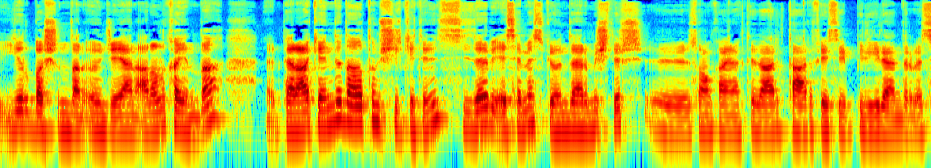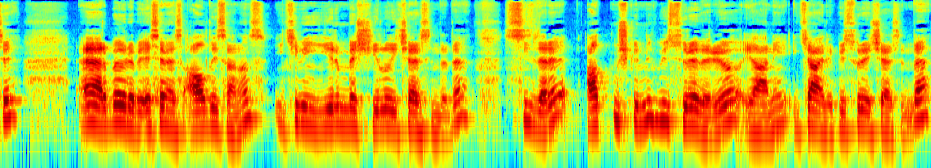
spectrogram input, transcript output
Yıl başından önce yani Aralık ayında perakende dağıtım şirketiniz sizlere bir SMS göndermiştir. E, son kaynak tedarik tarifesi bilgilendirmesi. Eğer böyle bir SMS aldıysanız 2025 yılı içerisinde de sizlere 60 günlük bir süre veriyor. Yani 2 aylık bir süre içerisinde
